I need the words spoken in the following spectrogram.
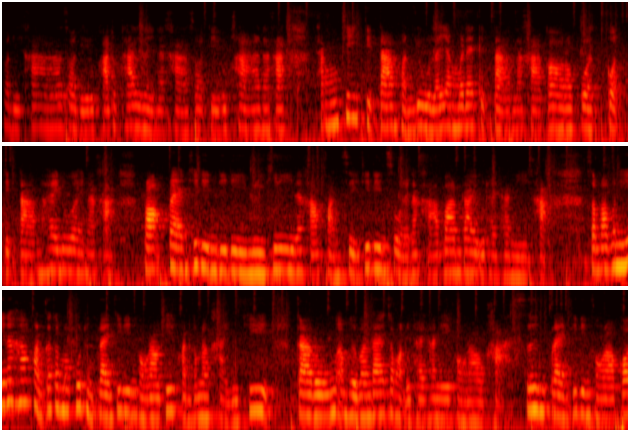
สวัสดีค่ะ สวัสดีลูกค้าทุกท่านเลยนะคะ สวัสดีลูกค้านะคะ ทั้งที่ติดตามขวัญอยู่และยังไม่ได้ติดตามนะคะ ก็เรบกวนกดติดตามให้ด้วยนะคะ เพราะแปลงที่ดินดีๆ มีที่นี่นะคะ ขวัญสีที่ดินสวยนะคะ บ้านไร่อุทัยธานีค่ะสำหรับวันนี้นะคะขวัญก็จะมาพูดถึงแปลงที่ดินของเราที่ขวัญกำลังขายอยู่ที่การุ้งอำเภอบ้านไร่จังหวัดอุทัยธานีของเราค่ะ ซึ่งแปลงที่ดินของเราก็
